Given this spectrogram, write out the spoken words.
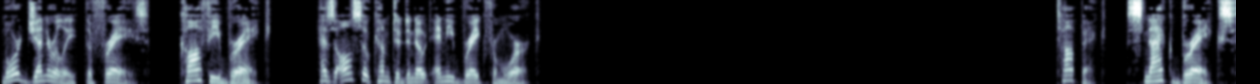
More generally, the phrase, coffee break, has also come to denote any break from work. Snack breaks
